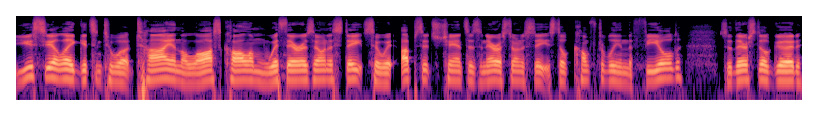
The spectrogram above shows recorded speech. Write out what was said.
UCLA gets into a tie in the loss column with Arizona State, so it ups its chances, and Arizona State is still comfortably in the field, so they're still good.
